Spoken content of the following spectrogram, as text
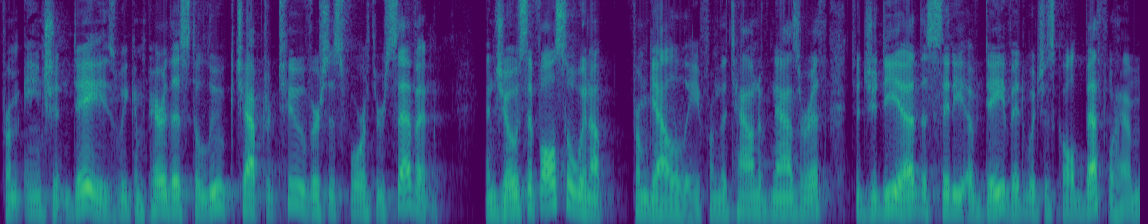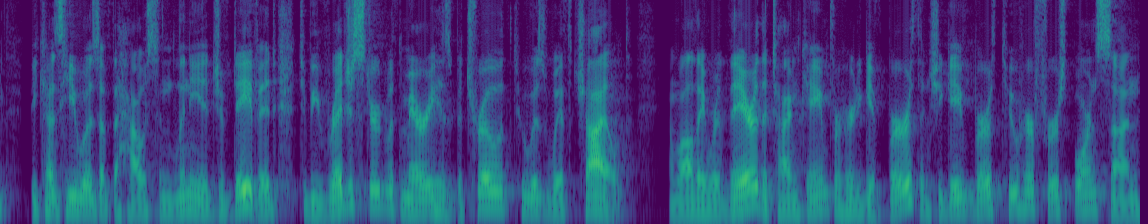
from ancient days. We compare this to Luke chapter 2, verses 4 through 7. And Joseph also went up from Galilee, from the town of Nazareth to Judea, the city of David, which is called Bethlehem, because he was of the house and lineage of David, to be registered with Mary, his betrothed, who was with child. And while they were there, the time came for her to give birth, and she gave birth to her firstborn son,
